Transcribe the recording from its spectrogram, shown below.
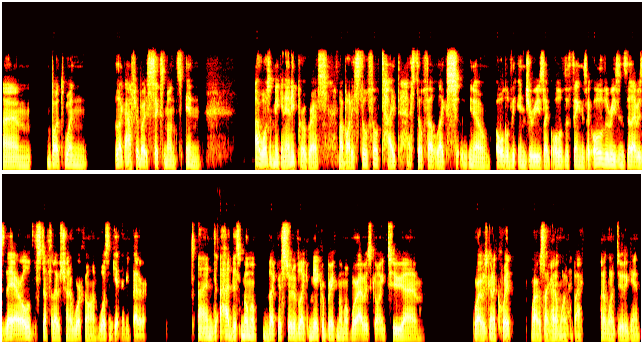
Um but when like after about 6 months in I wasn't making any progress. My body still felt tight. I still felt like, you know, all of the injuries, like all of the things, like all of the reasons that I was there, all of the stuff that I was trying to work on wasn't getting any better. And I had this moment, like this sort of like make or break moment where I was going to, um, where I was going to quit, where I was like, I don't want to go back. I don't want to do it again.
